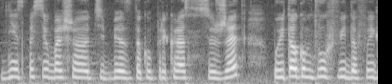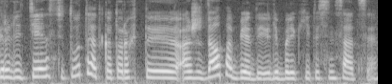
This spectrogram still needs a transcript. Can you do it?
Денис, спасибо большое тебе за такой прекрасный сюжет. По итогам двух видов выиграли те институты, от которых ты ожидал победы или были какие-то сенсации?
